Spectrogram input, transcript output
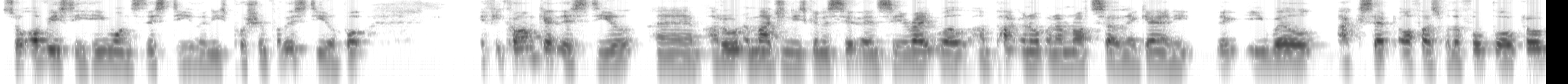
So obviously he wants this deal and he's pushing for this deal. But if he can't get this deal, um, I don't imagine he's going to sit there and say, right, well, I'm packing up and I'm not selling again. He, he will accept offers for the football club.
